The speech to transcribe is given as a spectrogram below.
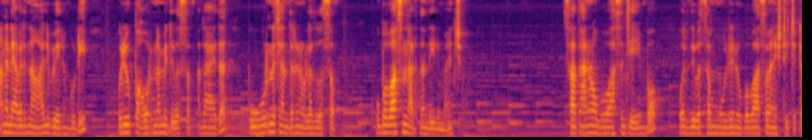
അങ്ങനെ അവർ നാല് പേരും കൂടി ഒരു പൗർണമി ദിവസം അതായത് പൂർണചന്ദ്രനുള്ള ദിവസം ഉപവാസം നടത്താൻ തീരുമാനിച്ചു. സാധാരണ ഉപവാസം ചെയ്യുമ്പോൾ ഒരു ദിവസം മുഴുവൻ ഉപവാസം അനുഷ്ഠിച്ചിട്ട്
